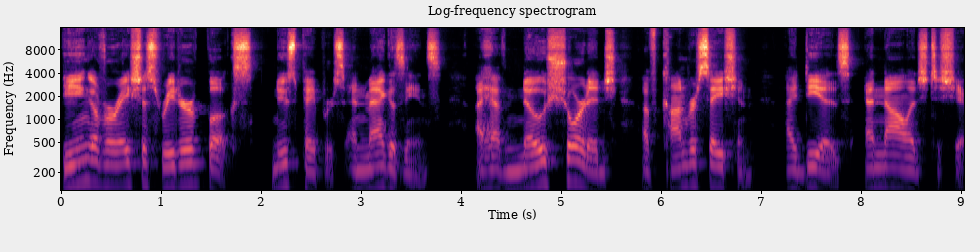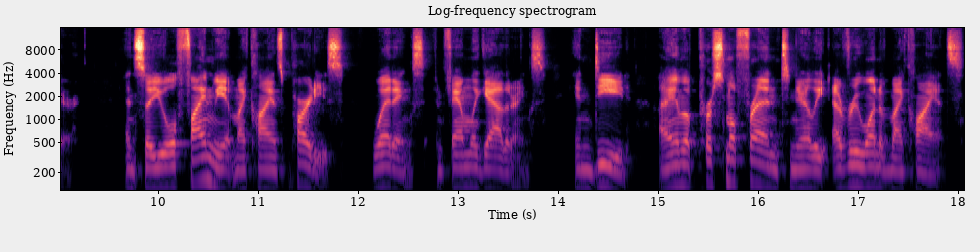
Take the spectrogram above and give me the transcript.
Being a voracious reader of books, newspapers, and magazines, I have no shortage of conversation, ideas, and knowledge to share. And so you will find me at my clients' parties, weddings, and family gatherings. Indeed, I am a personal friend to nearly every one of my clients.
